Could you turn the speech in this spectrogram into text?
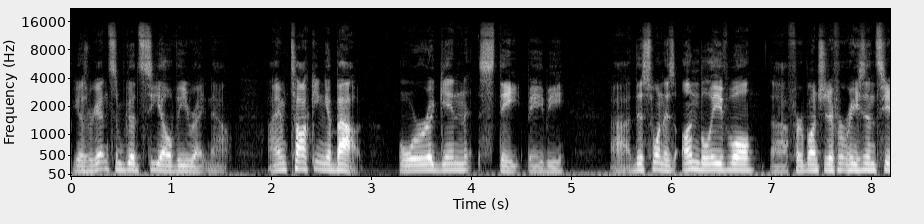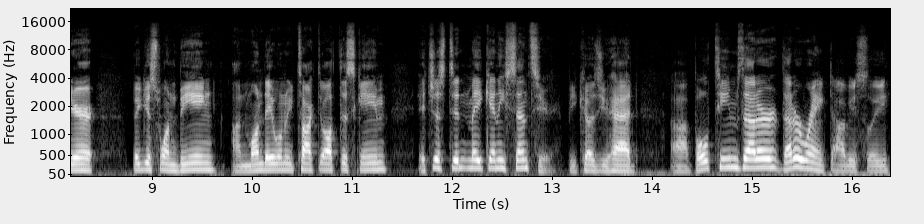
because we're getting some good CLV right now. I am talking about Oregon State, baby. Uh, this one is unbelievable uh, for a bunch of different reasons here. Biggest one being on Monday when we talked about this game, it just didn't make any sense here because you had uh, both teams that are that are ranked, obviously.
